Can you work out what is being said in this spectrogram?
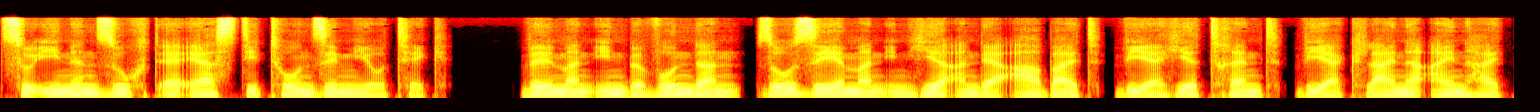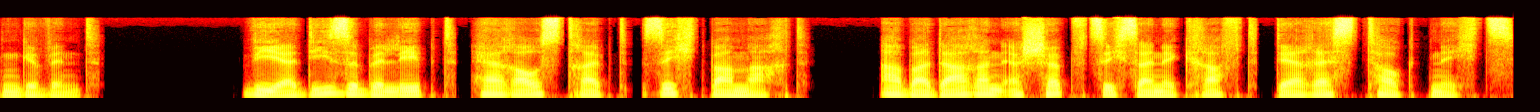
Zu ihnen sucht er erst die Tonsemiotik. Will man ihn bewundern, so sehe man ihn hier an der Arbeit, wie er hier trennt, wie er kleine Einheiten gewinnt wie er diese belebt, heraustreibt, sichtbar macht. Aber daran erschöpft sich seine Kraft, der Rest taugt nichts.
